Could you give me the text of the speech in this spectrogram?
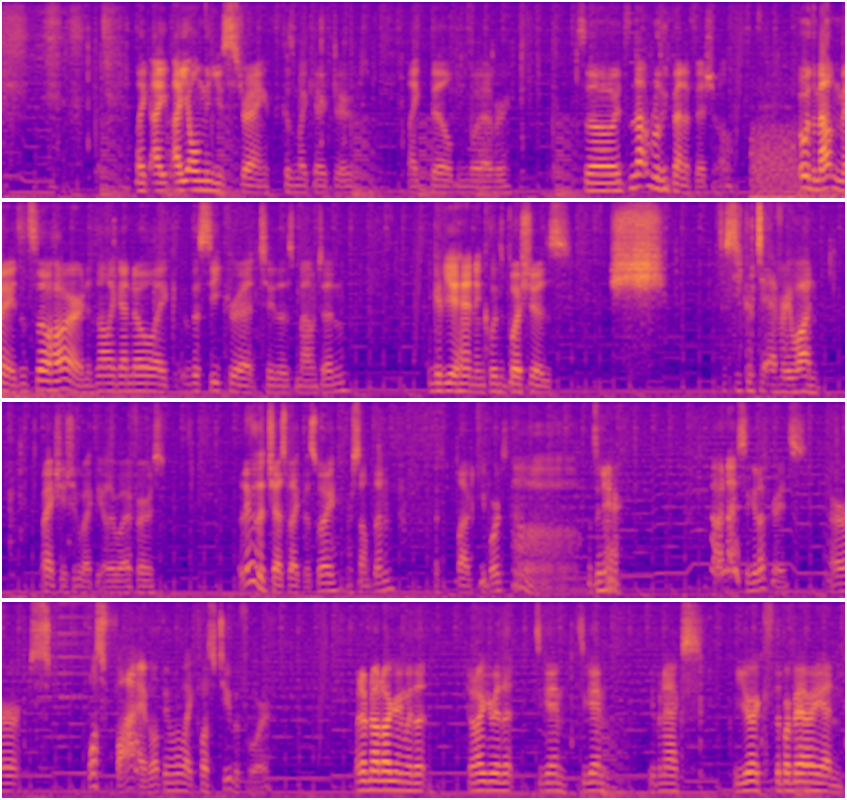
like I I only use strength because my character like build and whatever. So it's not really beneficial. Oh, the mountain maze, it's so hard. It's not like I know like the secret to this mountain. I'll give you a hint, It includes bushes. Shh, it's a secret to everyone. Oh, actually, I should go back the other way first. I think there's a chest back this way, or something. With loud keyboards. What's in here? Oh, nice, I get upgrades. Or, plus five, I thought they were like plus two before. But I'm not arguing with it. Don't argue with it. It's a game, it's a game. You have an axe. Yorrick the Barbarian.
